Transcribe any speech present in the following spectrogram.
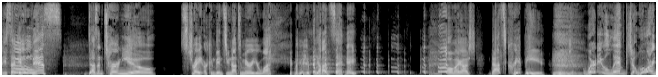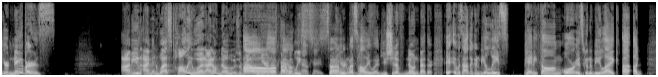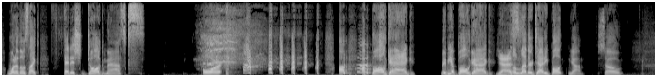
He said, if this doesn't turn you straight or convince you not to marry your wife, marry your fiance. oh my gosh, that's creepy. Where do you live, Joe? Who are your neighbors? I mean, You- I'm in West Hollywood. I don't know who's around Oh, here. There's okay, probably okay, okay. So you're in West Hollywood. You should have known better. It, it was either going to be a lace panty thong or it's going to be like a, a one of those like fetish dog masks or a, a ball gag, maybe a ball gag, Yes, a leather daddy ball. Yeah. So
